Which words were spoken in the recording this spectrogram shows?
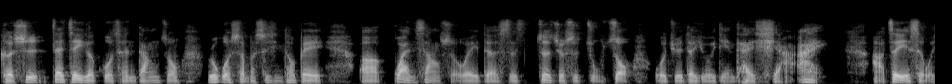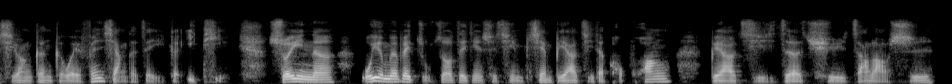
可是，在这个过程当中，如果什么事情都被呃冠上所谓的是这就是诅咒，我觉得有一点太狭隘。啊，这也是我希望跟各位分享的这一个议题。所以呢，我有没有被诅咒这件事情，先不要急着恐慌，不要急着去找老师，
